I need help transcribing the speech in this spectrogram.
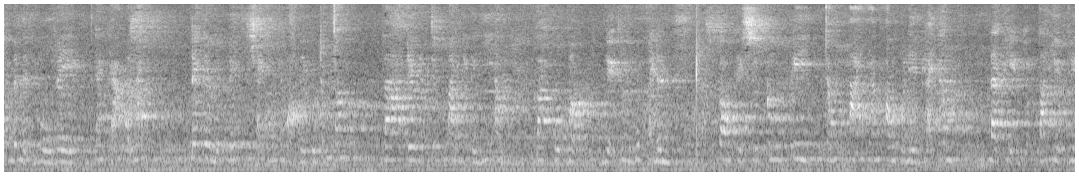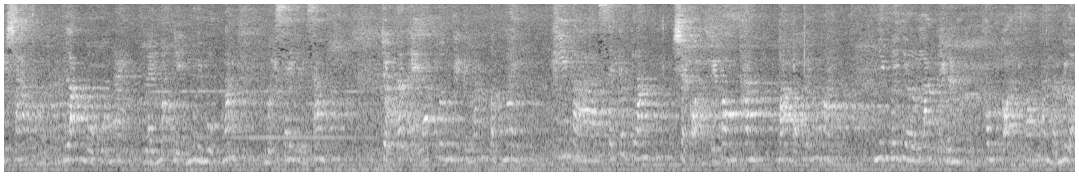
cho bên lĩnh hộ về các cả ở lắm đây đều được bên chạy không cho bảo vệ của trung tâm và đều được trưng bày những cái di ảnh và cổ vật nghệ thời vua khải đình. Còn cái sự cầu kỳ trong ba giám phong của đền khải thanh đã khiến chúng ta hiểu vì sao lăng mộ của này lại mất đến 11 năm mới xây dựng xong. Chúng ta thấy là thường những cái lăng tập này, khi mà xây cất lăng sẽ có những cái vòng thanh bao bọc bên ngoài. Nhưng bây giờ lăng khải đình không có những vòng thanh đó nữa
